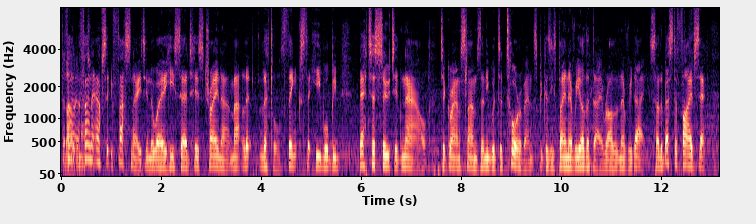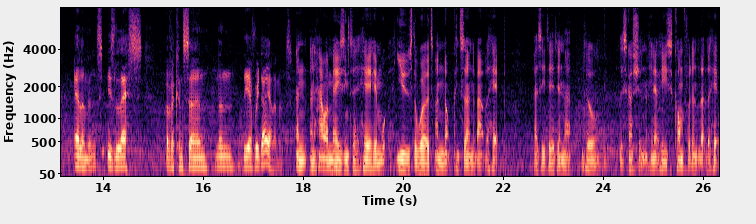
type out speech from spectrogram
that I found, imagine. found it absolutely fascinating the way he said his trainer Matt Lit- Little thinks that he will be better suited now to Grand Slams than he would to tour events because he's playing every other day rather than every day. So the best of five set element is less of a concern than the everyday element. And and how amazing to hear him w- use the words "I'm not concerned about the hip," as he did in that little discussion. You know, he's confident that the hip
